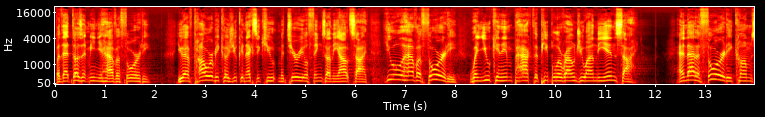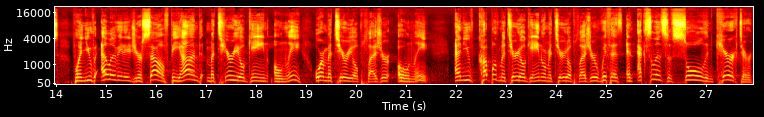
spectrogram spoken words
but that doesn't mean you have authority. You have power because you can execute material things on the outside. You will have authority when you can impact the people around you on the inside. And that authority comes when you've elevated yourself beyond material gain only or material pleasure only. And you've coupled material gain or material pleasure with a, an excellence of soul and character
